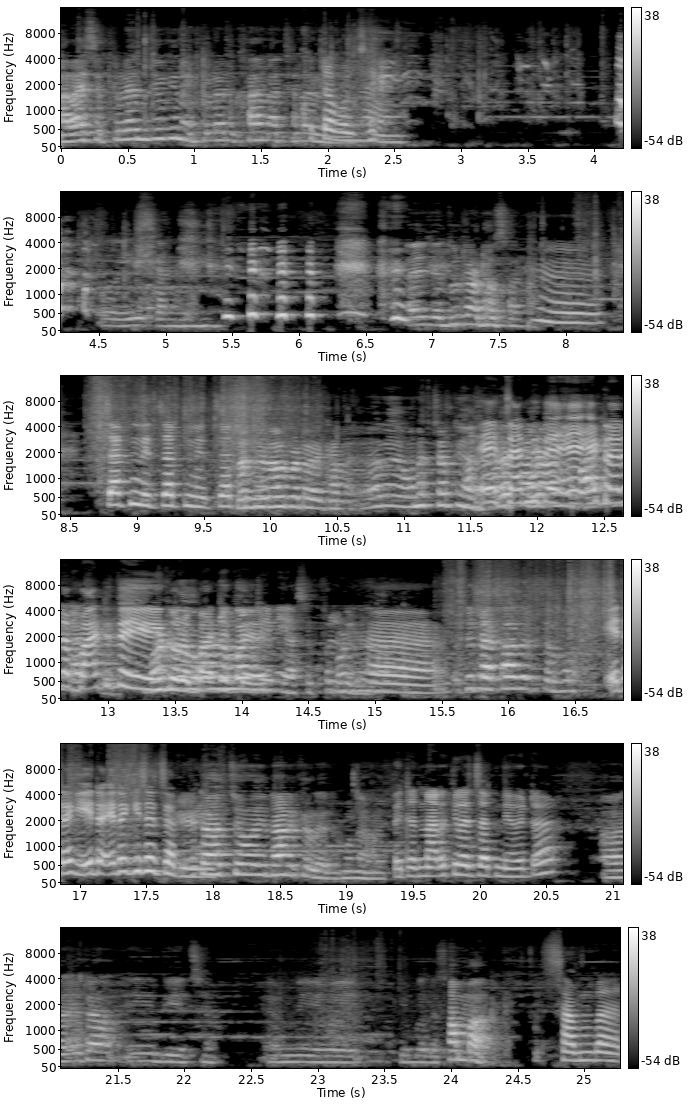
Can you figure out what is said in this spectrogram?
আর ऐसे प्लेन जो कि नहीं प्लेन खाए में अच्छा ওটা लगेगा বলছে ওই কারণে এই যে দুটো ডোসা হুম, চাটনি চাটনি চাটনি। নাও বেটা এখানে। আরে অনেক চাটনি আছে। এই চাটনিতে একটা একটা বাটিতে ই করো বাটিতে। নিয়ে আসে খুলবি না হ্যাঁ। এটা কি এটা এটা কিসের চাটনি? এটা হচ্ছে ওই নারকেলের মনে হয়। এটা নারকেলের চাটনি ওটা আর এটা ই দিয়েছে এমনি ওই কি বলে সাম্বার। সাম্বার।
